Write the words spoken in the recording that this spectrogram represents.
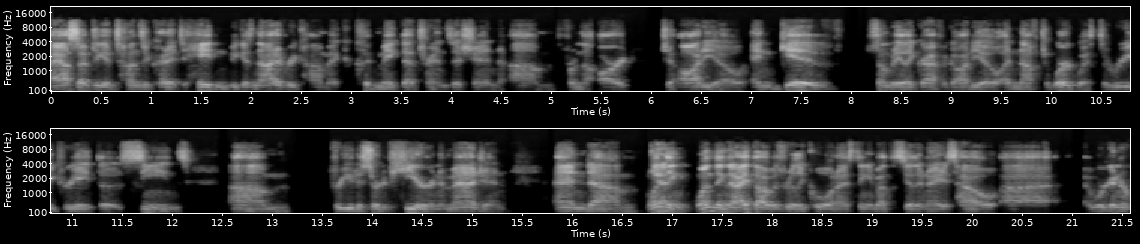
I also have to give tons of credit to Hayden because not every comic could make that transition um, from the art to audio and give somebody like graphic audio enough to work with to recreate those scenes um, for you to sort of hear and imagine. And um, one yeah. thing, one thing that I thought was really cool, and I was thinking about this the other night, is how uh, we're going to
